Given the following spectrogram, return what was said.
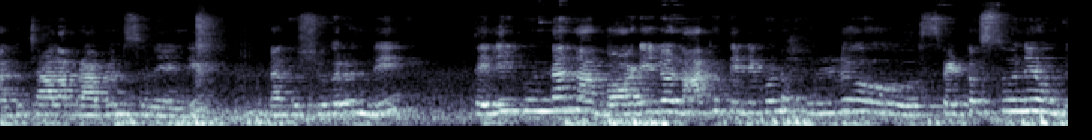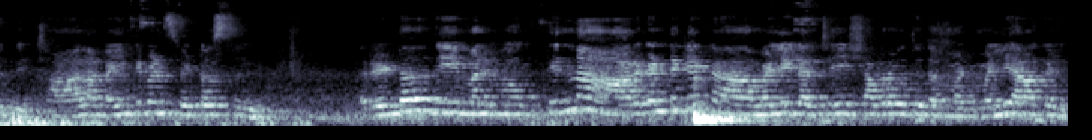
నాకు చాలా ప్రాబ్లమ్స్ ఉన్నాయండి. నాకు షుగర్ ఉంది. తెలియకుండా నా బాడీలో నాకు తెలియకుండా ఫుల్ స్వెట్ వస్తూనే ఉంటుంది. చాలా భయంకరమైన స్వెట్ వస్తుంది. రెండవది మనము తిన్న అరగంటకే మళ్ళీ ఇలా చేయి షవర్ అవుతుంది అనమాట మళ్ళీ ఆకలి.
